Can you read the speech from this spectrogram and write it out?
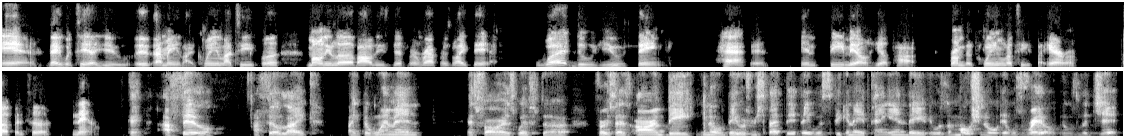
and they would tell you, I mean, like Queen Latifah, Monie Love, all these different rappers like that. What do you think happened in female hip hop from the Queen Latifah era up until now? Okay, I feel, I feel like, like the women, as far as with the first as R and B, you know, they was respected. They was speaking their opinion. They it was emotional. It was real. It was legit.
